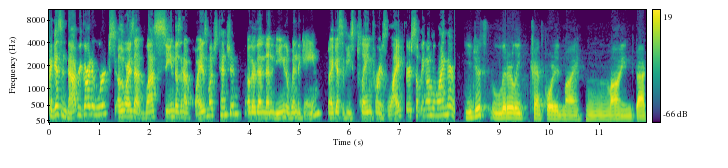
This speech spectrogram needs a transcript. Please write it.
I guess in that regard it works. Otherwise, that last scene doesn't have quite as much tension, other than them needing to win the game. But I guess if he's playing for his life, there's something on the line there. You just literally transported my mind back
